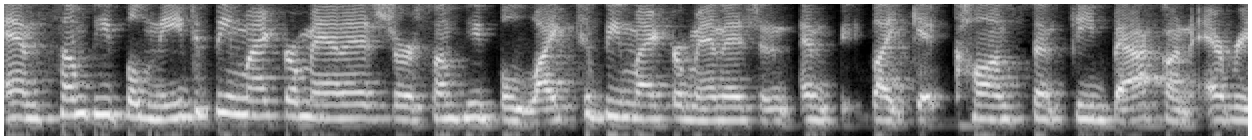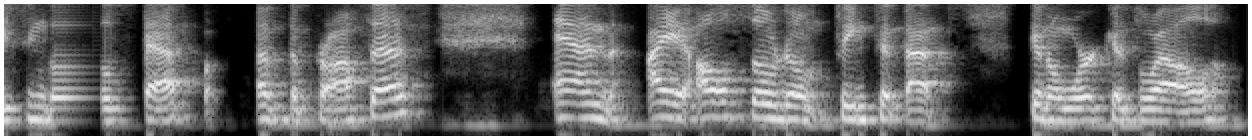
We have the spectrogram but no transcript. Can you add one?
and some people need to be micromanaged or some people like to be micromanaged and, and like get constant feedback on every single step of the process and i also don't think that that's going to work as well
